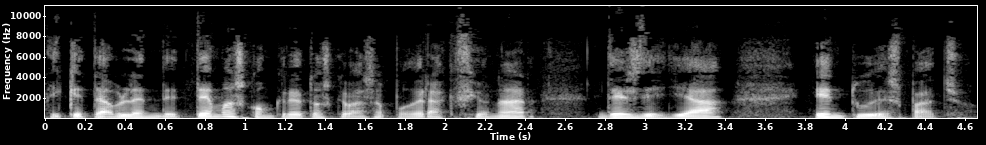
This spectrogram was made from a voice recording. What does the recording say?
y que te hablen de temas concretos que vas a poder accionar desde ya en tu despacho.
